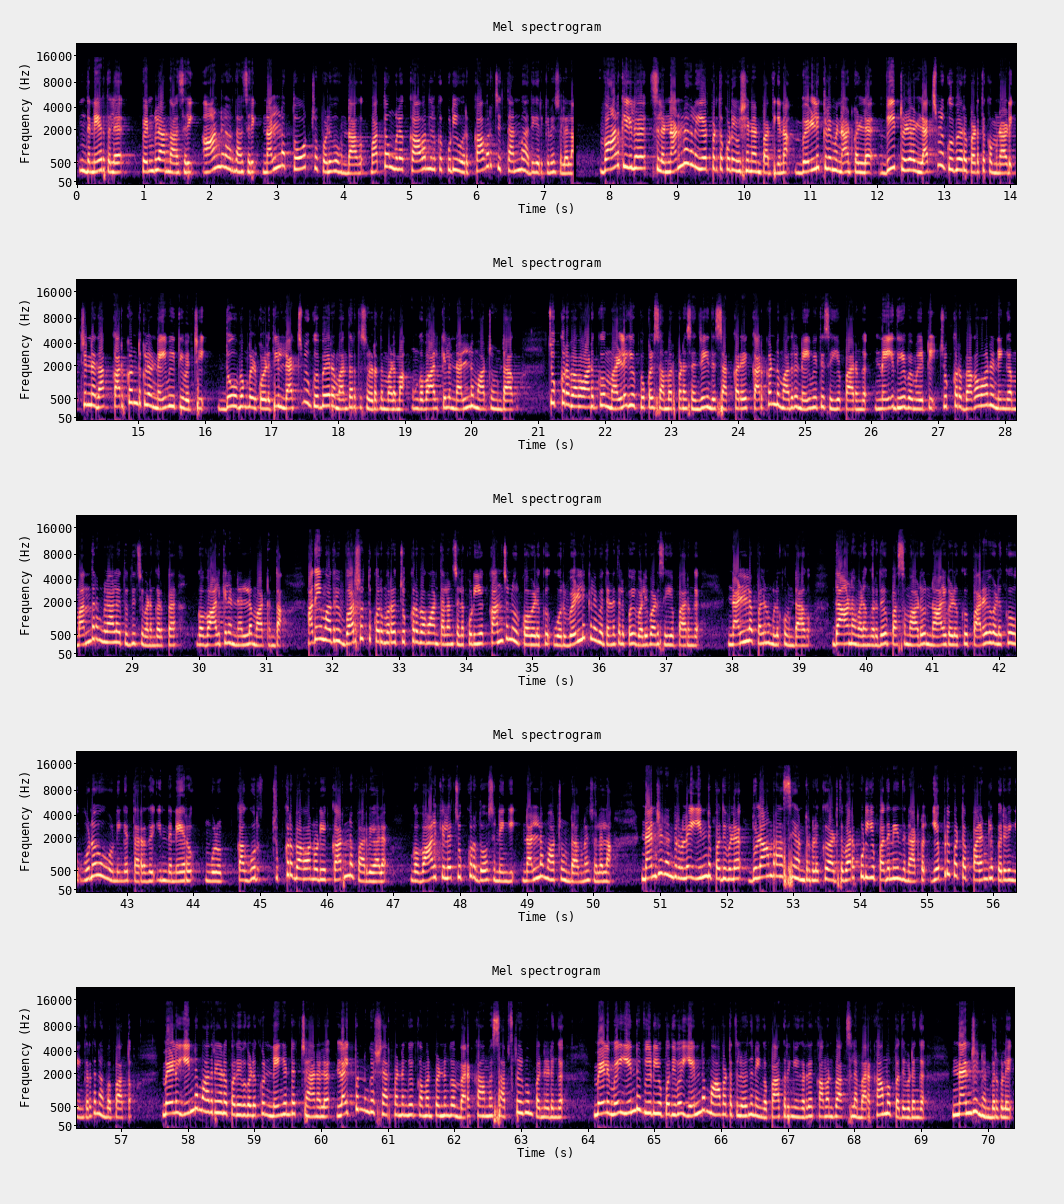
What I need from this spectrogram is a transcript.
இந்த நேரத்தில் பெண்களாக இருந்தாலும் சரி ஆண்களாக இருந்தாலும் சரி நல்ல தோற்ற பொழிவு உண்டாகும். மற்றவங்களை கவர்ந்திருக்கக்கூடிய ஒரு கவர்ச்சி தன்மை அதிகரிக்குன்னு சொல்லலாம். வாழ்க்கையில் சில நன்மைகளை ஏற்படுத்தக்கூடிய விஷயம் என்னன்னு பார்த்தீங்கன்னா வெள்ளிக்கிழமை நாட்களில் வீட்டில் லட்சுமி குபேர படத்துக்கு முன்னாடி சின்னதாக கற்கண்டுக்களை நெய்வேத்தி வச்சு தூபங்கள் கொளுத்தி லட்சுமி குபேர மந்திரத்தை சொல்கிறது மூலமாக உங்கள் வாழ்க்கையில் நல்ல மாற்றம் உண்டாகும். சுக்கர பகவானுக்கு மல்லிகை பூக்கள் சமர்ப்பணம் செஞ்சு இந்த சர்க்கரை கற்கண்டு மாதிரி நெய்வேத்தியம் செய்ய பாருங்க. நெய் தீபம் ஏற்றி சுக்கர பகவானை நீங்க மந்திரங்களால துதிச்சு வணங்குறப்ப உங்க வாழ்க்கையில நல்ல மாற்றம் தான். அதே மாதிரி வருஷத்துக்கு ஒரு முறை சுக்கர பகவான் தலன்னு சொல்லக்கூடிய கஞ்சனூர் கோவிலுக்கு ஒரு வெள்ளிக்கிழமை தினத்துல போய் வழிபாடு செய்ய பாருங்க. நல்ல பலன் உங்களுக்கு உண்டாகும். தானம் வழங்குறது பசுமாடு நாய்களுக்கு பறவைகளுக்கு உணவு நீங்க தர்றது இந்த நேரம் உங்களுக்கு ககுர் சுக்கர பகவானுடைய கர்ண பார்வையால உங்கள் வாழ்க்கையில் சுக்கர தோசை நீங்கி நல்ல மாற்றம் உண்டாகுன்னு சொல்லலாம். நன்றி நண்பர்களே இந்த பதிவில் துலாம் ராசி அன்பர்களுக்கு அடுத்து வரக்கூடிய பதினைந்து நாட்கள் எப்படிப்பட்ட பலன்களை பெறுவீங்கிறத நம்ம பார்த்தோம். மேலும் இந்த மாதிரியான பதிவுகளுக்கு நீங்கள் இந்த சேனலை லைக் பண்ணுங்கள் ஷேர் பண்ணுங்கள் கமெண்ட் பண்ணுங்கள் மறக்காமல் சப்ஸ்கிரைபும் பண்ணிடுங்க. மேலுமே இந்த வீடியோ பதிவை எந்த மாவட்டத்திலிருந்து நீங்கள் பார்க்குறீங்கிறத கமெண்ட் பாக்ஸில் மறக்காமல் பதிவிடுங்க. நன்றி நண்பர்களே.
